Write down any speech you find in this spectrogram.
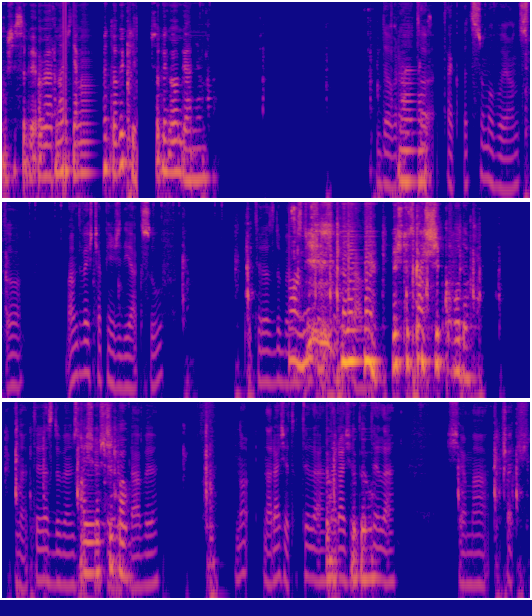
Muszę sobie ogarnąć diamentowy kil. Sobie go ogarniam. Dobra, no to Nice. tak, podsumowując, to mam 25 diaksów i tyle zdobyłem O z nie. dzisiejszej Nie, wyprawy. nie, weź tu skaż szybko woda. No, tyle zdobyłem z Ale dzisiejszej przypał. wyprawy. No, na razie to tyle, na razie to było. tyle. Siema, cześć.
